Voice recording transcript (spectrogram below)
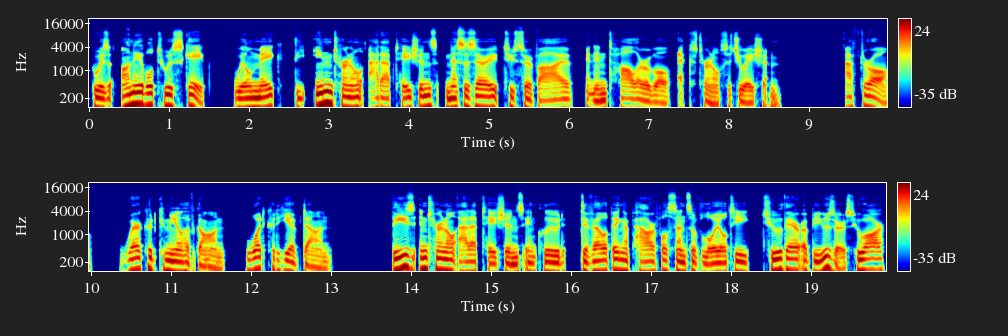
who is unable to escape, will make the internal adaptations necessary to survive an intolerable external situation. After all, where could Camille have gone? What could he have done? These internal adaptations include developing a powerful sense of loyalty to their abusers, who are,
